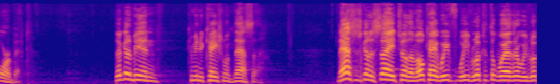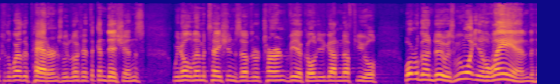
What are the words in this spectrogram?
orbit, they're going to be in communication with NASA. NASA's going to say to them, okay, we've, we've looked at the weather, we've looked at the weather patterns, we've looked at the conditions, we know the limitations of the return vehicle, you've got enough fuel. What we're going to do is we want you to land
